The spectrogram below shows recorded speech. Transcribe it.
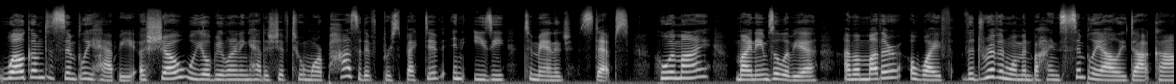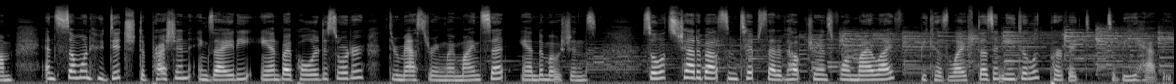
Welcome to Simply Happy, a show where you'll be learning how to shift to a more positive perspective in easy to manage steps. Who am I? My name's Olivia. I'm a mother, a wife, the driven woman behind simplyolly.com, and someone who ditched depression, anxiety, and bipolar disorder through mastering my mindset and emotions. So let's chat about some tips that have helped transform my life because life doesn't need to look perfect to be happy.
